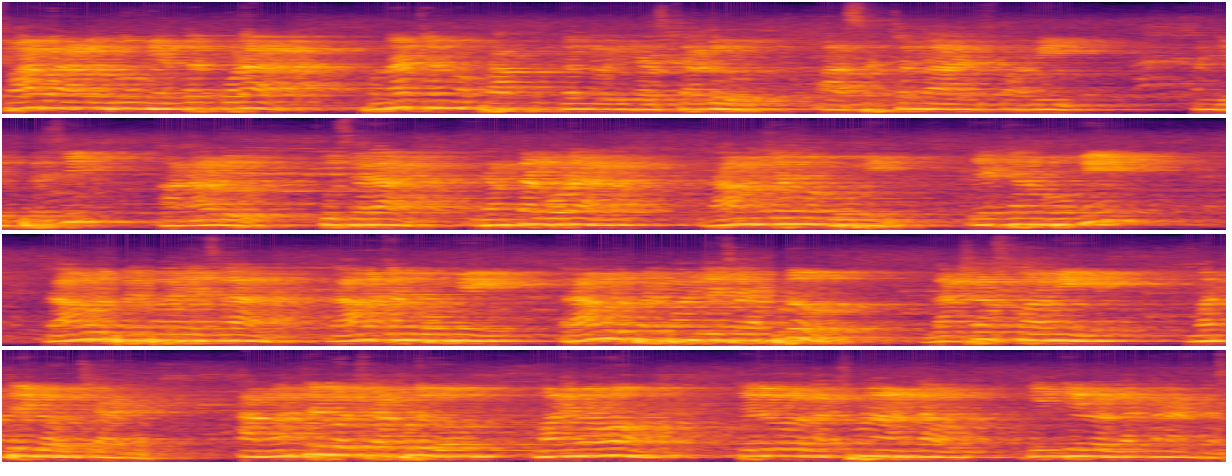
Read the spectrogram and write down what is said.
స్వామివారి అనుభవం మీ కూడా పునర్జన్మ ప్రాప్తం కలిగేస్తాడు ఆ సత్యనారాయణ స్వామి అని చెప్పేసి ఆనాడు చూసారా ఇదంతా కూడా రామజన్మ భూమి ఏ జన్మభూమి? రాముడు పరిపాలన చేసిన రామజన్మభూమి రాముడు పరిపాలన చేసేటప్పుడు లక్ష్మణస్వామి మంత్రిగా వచ్చాడు ఆ మంత్రిగా వచ్చినప్పుడు మనమేమో తెలుగులో లక్ష్మణ అంటాం హిందీలో లక్ష్మణ అంటాం.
